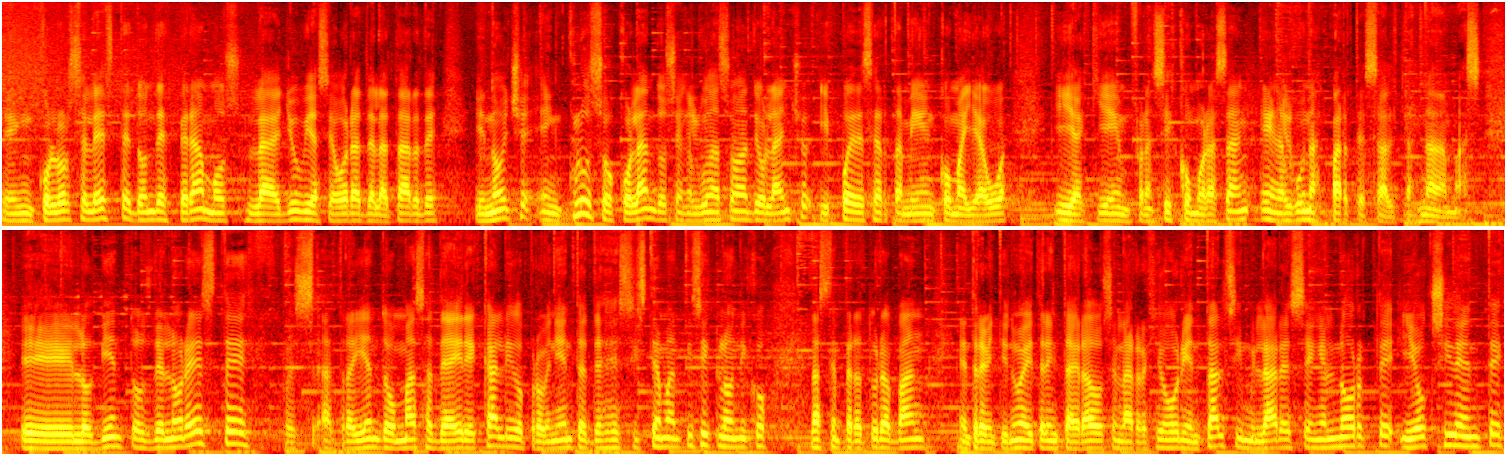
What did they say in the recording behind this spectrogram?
en color celeste donde esperamos la lluvia hacia horas de la tarde y noche, e incluso colándose en algunas zonas de Olancho y puede ser también en Comayagua y aquí en Francisco Morazán en algunas partes altas nada más. Eh, los vientos del noreste, pues atrayendo masas de aire cálido provenientes de ese sistema anticiclónico, las temperaturas van entre 29 y 30 grados en la región oriental, similares en el norte y occidente,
